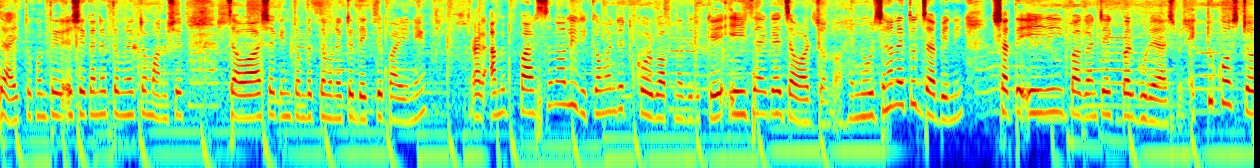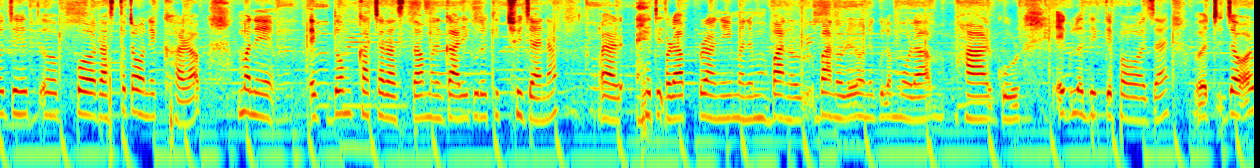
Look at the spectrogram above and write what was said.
যাই, তখন সেখানে তেমন একটা মানুষের যাওয়া আসা কিন্তু আমরা তেমন একটা দেখতে পারিনি। আর আমি পার্সোনালি রিকমেন্ডেড করব আপনাদেরকে এই জায়গায় যাওয়ার জন্য। হ্যাঁ নূরজাহানে তো যাবেনই, সাথে এই বাগানটা একবার ঘুরে আসবেন। একটু কষ্ট, যেহেতু রাস্তাটা অনেক খারাপ মানে একদম কাঁচা রাস্তা মানে গাড়ি গাড়িগুলো কিচ্ছুই যায় না। আর হেঁটে মোড়া প্রাণী মানে বানর, বানরের অনেকগুলো মোড়া, হাড়, গোড়, এগুলো দেখতে পাওয়া যায়। বাট যাওয়ার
